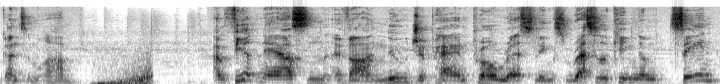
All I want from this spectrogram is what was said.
ganz im Rahmen. Am 4.1. war New Japan Pro Wrestlings Wrestle Kingdom 10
